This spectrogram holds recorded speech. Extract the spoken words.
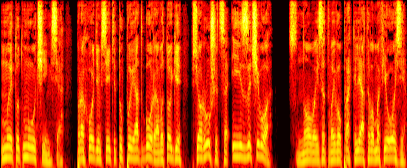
«Мы тут мучаемся, проходим все эти тупые отборы, а в итоге все рушится. И из-за чего? Снова из-за твоего проклятого мафиози!»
